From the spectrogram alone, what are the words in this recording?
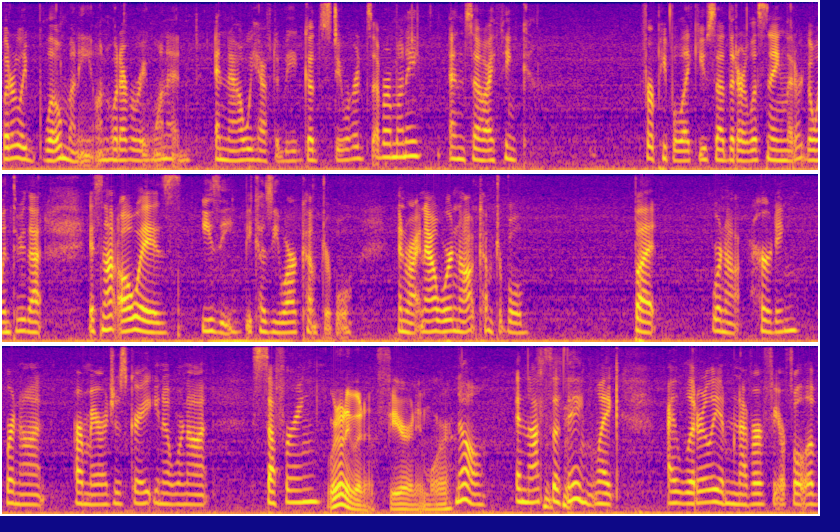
literally blow money on whatever we wanted, and now we have to be good stewards of our money, and so I think for people like you said that are listening that are going through that, it's not always easy because you are comfortable. And right now we're not comfortable, but we're not hurting. We're not our marriage is great, you know, we're not suffering. We're not even in fear anymore. No. And that's the thing. Like I literally am never fearful of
